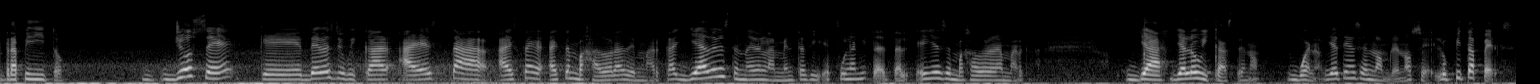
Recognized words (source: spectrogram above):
rapidito. Yo sé que debes de ubicar a esta, a esta, a esta embajadora de marca, ya debes tener en la mente así, fulanita de tal, ella es embajadora de marca. Ya, ya lo ubicaste, ¿no? Bueno, ya tienes el nombre, no sé, Lupita Pérez.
